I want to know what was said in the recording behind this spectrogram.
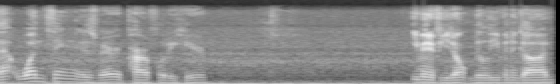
that one thing is very powerful to hear. Even if you don't believe in a God,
